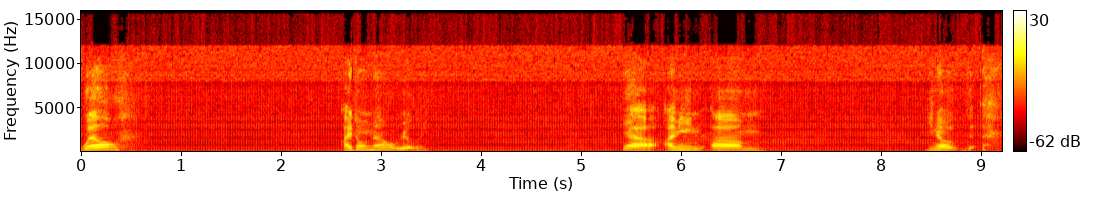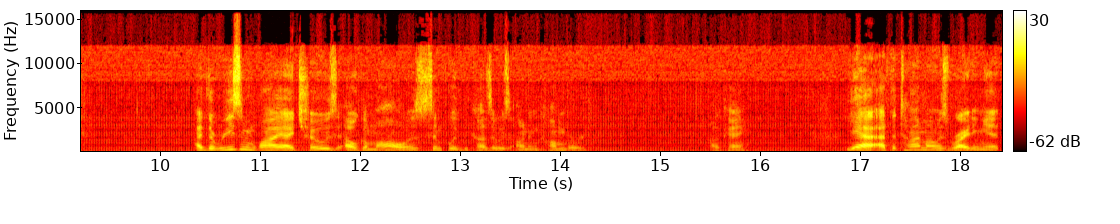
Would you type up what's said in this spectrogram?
Well, I don't know really. Yeah, I mean, um, you know, th- I, the reason why I chose El Gamal is simply because it was unencumbered. Okay? Yeah, at the time I was writing it,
